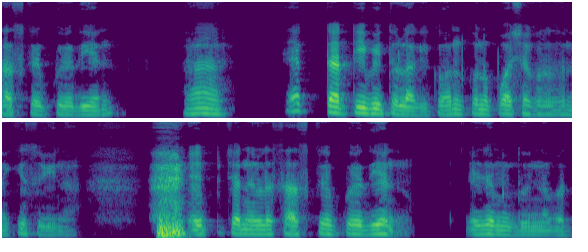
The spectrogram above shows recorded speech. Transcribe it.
সাবস্ক্রাইব করে দিয়েন। হ্যাঁ একটা টিভি তো লাগে কোন কোনো পয়সা খরচ নেই কিছুই না। এই চ্যানেলটা সাবস্ক্রাইব করে দিয়েন। এই যে আমি ধন্যবাদ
